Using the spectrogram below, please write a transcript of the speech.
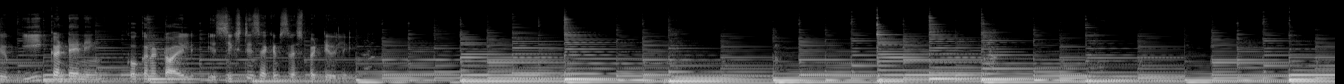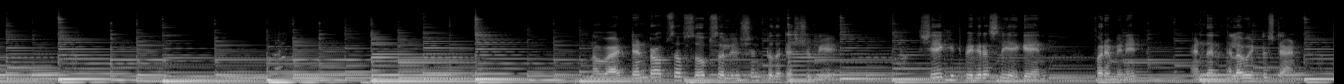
Tube E containing coconut oil is 60 seconds respectively. Now add 10 drops of soap solution to the test tube A. Shake it vigorously again for a minute and then allow it to stand.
